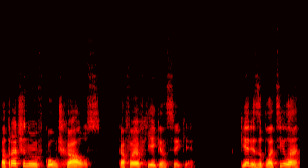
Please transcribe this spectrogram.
потраченную в коуч-хаус, кафе в Хекенсеке. Керри заплатила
